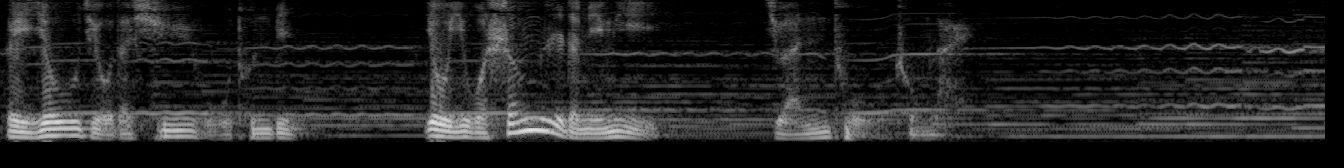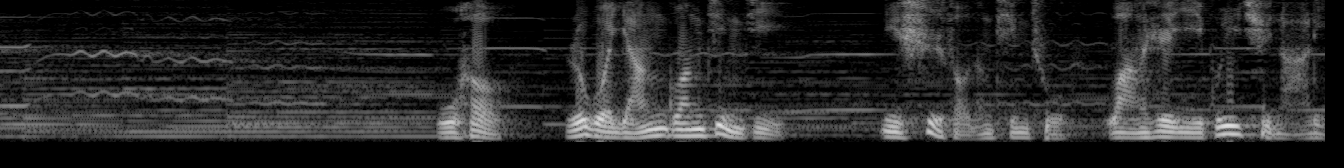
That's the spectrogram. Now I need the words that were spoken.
被悠久的虚无吞并，又以我生日的名义卷土重来。午后，如果阳光静寂，你是否能听出往日已归去哪里？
